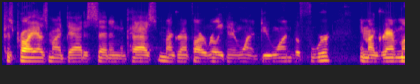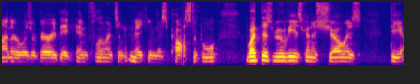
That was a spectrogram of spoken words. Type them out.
Because probably as my dad has said in the past, my grandfather really didn't want to do one before, and my grandmother was a very big influence in making this possible. What this movie is going to show is the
